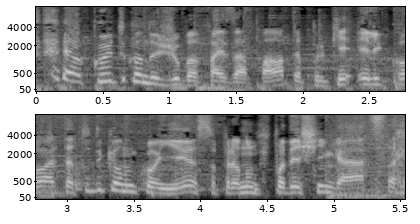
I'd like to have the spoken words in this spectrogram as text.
eu curto quando o Juba faz a pauta, porque ele corta tudo que eu não conheço pra eu não poder xingar, sabe?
